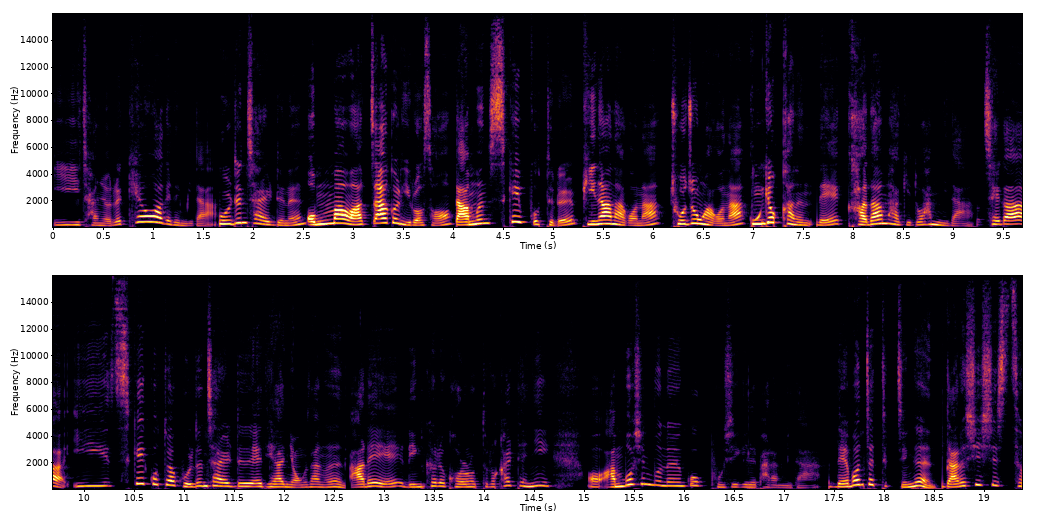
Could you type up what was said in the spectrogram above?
이 자녀를 케어하게 됩니다. 골든 차일드는 엄마와 짝을 이뤄서 남은 스케이코트를 비난하거나 조종하거나 공격하는 데 가담하기도 합니다. 제가 이 스케이코트와 골든 차일드에 대한 영상은 아래에 링크를 걸어놓도록 할 테니 어, 안 보신 분은 꼭 보시길 바랍니다. 네 번째 특징은 나르시시스트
